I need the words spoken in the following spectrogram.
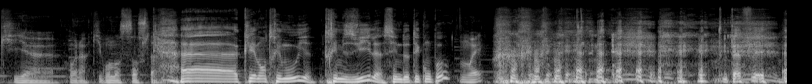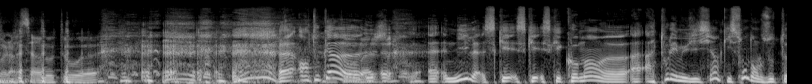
qui, euh, voilà, qui vont dans ce sens-là. Euh, Clément Trimouille, Trimsville, c'est une de tes compos Ouais, Tout à fait. voilà, c'est un auto. euh, en tout cas, Neil, ce qui est, ce qui est- ce qui est commun à, à tous les musiciens qui sont dans le Zoot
